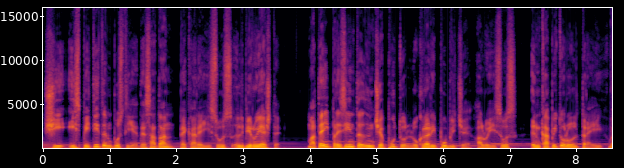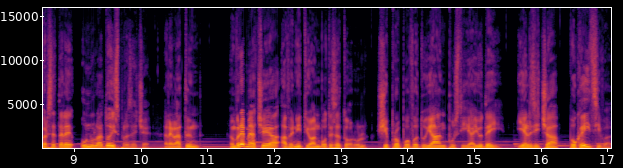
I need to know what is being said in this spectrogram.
și ispitit în pustie de Satan, pe care Isus îl biruiește. Matei prezintă începutul lucrării publice a lui Isus în capitolul 3, versetele 1 la 12, relatând În vremea aceea a venit Ioan Botezătorul și propovăduia în pustia iudeii. El zicea, pocăiți-vă,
